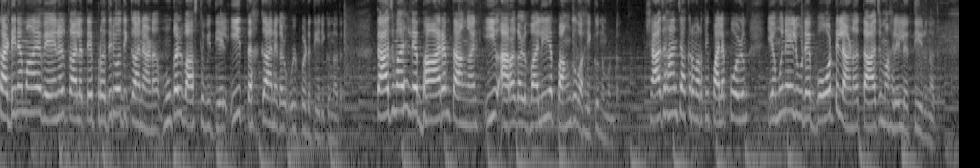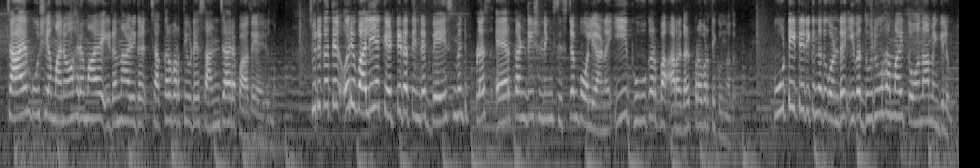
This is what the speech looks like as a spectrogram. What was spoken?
കഠിനമായ വേനൽക്കാലത്തെ പ്രതിരോധിക്കാനാണ് മുഗൾ വാസ്തുവിദ്യയിൽ ഈ തെഹ്ഖാനകൾ ഉൾപ്പെടുത്തിയിരിക്കുന്നത്. താജ്മഹലിന്റെ ഭാരം താങ്ങാൻ ഈ അറകൾ വലിയ പങ്ക് വഹിക്കുന്നുമുണ്ട്. ഷാജഹാൻ ചക്രവർത്തി പലപ്പോഴും യമുനയിലൂടെ ബോട്ടിലാണ് താജ്മഹലിൽ എത്തിയിരുന്നത്. ചായം പൂശിയ മനോഹരമായ ഇടനാഴികൾ ചക്രവർത്തിയുടെ സഞ്ചാരപാതയായിരുന്നു. ചുരുക്കത്തിൽ ഒരു വലിയ കെട്ടിടത്തിന്റെ basement plus air conditioning system പോലെയാണ് ഈ ഭൂഗർഭ അറകൾ പ്രവർത്തിക്കുന്നത്. പൂട്ടിയിട്ടിരിക്കുന്നത് കൊണ്ട് ഇവ ദുരൂഹമായി തോന്നാമെങ്കിലും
